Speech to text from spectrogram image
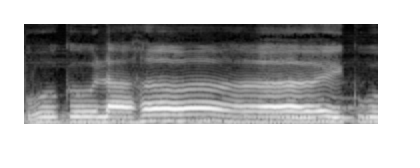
पुकुलहाय को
